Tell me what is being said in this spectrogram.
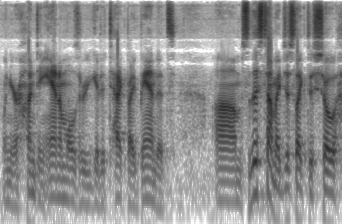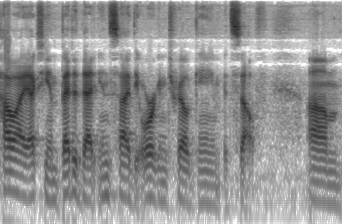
when you're hunting animals or you get attacked by bandits. Um, so this time I'd just like to show how I actually embedded that inside the Oregon Trail game itself. Um,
